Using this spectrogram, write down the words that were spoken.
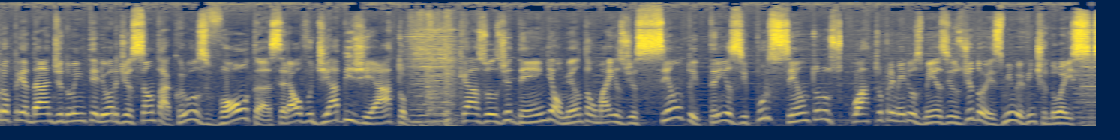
Propriedade do interior de Santa Cruz volta a ser alvo de abigeato. Casos de dengue aumentam mais de 113% nos quatro primeiros meses de 2022.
